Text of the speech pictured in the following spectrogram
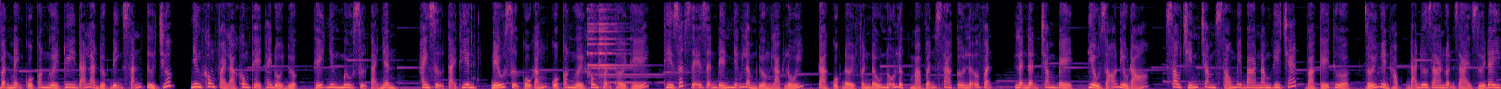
vận mệnh của con người tuy đã là được định sẵn từ trước, nhưng không phải là không thể thay đổi được, thế nhưng mưu sự tại nhân, hành sự tại thiên, nếu sự cố gắng của con người không thuận thời thế, thì rất dễ dẫn đến những lầm đường lạc lối, cả cuộc đời phấn đấu nỗ lực mà vẫn xa cơ lỡ vận, lận đận trăm bề, hiểu rõ điều đó. Sau 963 năm ghi chép và kế thừa, giới huyền học đã đưa ra luận giải dưới đây.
